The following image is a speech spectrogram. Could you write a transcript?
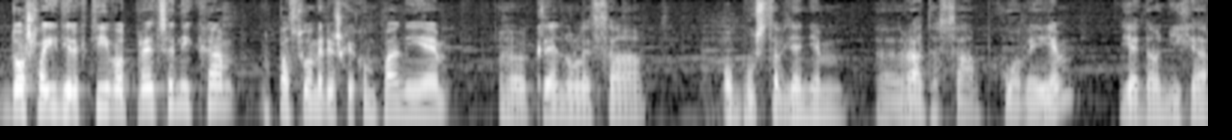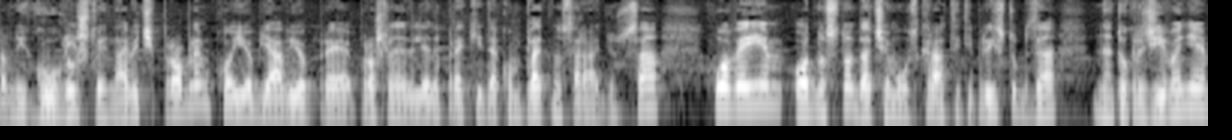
došla i direktiva od predsjednika, pa su američke kompanije e, krenule sa obustavljanjem e, rada sa Huawei-em. Jedna od njih je naravno i Google, što je najveći problem, koji je objavio pre, prošle nedelje da prekida kompletnu saradnju sa Huawei-em, odnosno da ćemo uskratiti pristup za nadograđivanje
